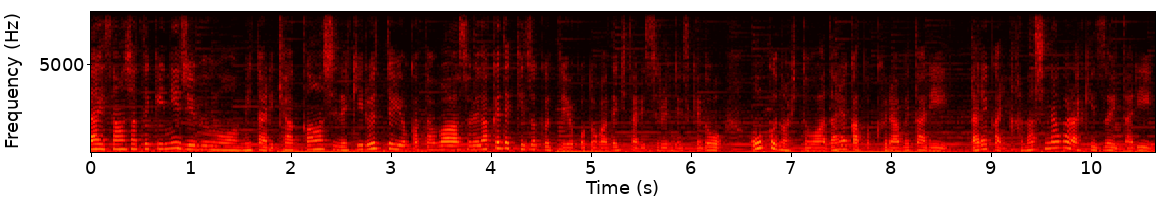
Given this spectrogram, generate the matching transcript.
第三者的に自分を見たり客観視できるっていう方はそれだけで気づくっていうことができたりするんですけど多くの人は誰かと比べたり誰かに話しながら気づいたり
